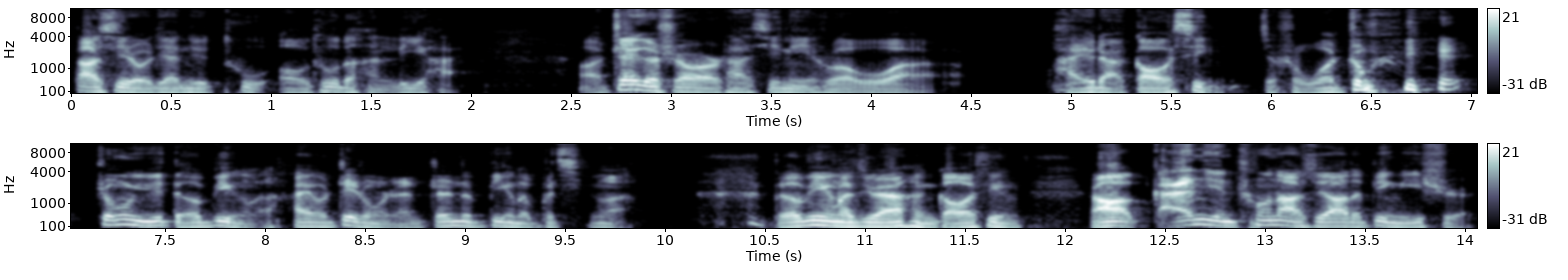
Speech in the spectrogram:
到洗手间去吐，呕吐的很厉害啊！”这个时候他心里说：“我。”还有点高兴，就是我终于 终于得病了。还有这种人，真的病的不轻啊！得病了居然很高兴，然后赶紧冲到学校的病理室。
